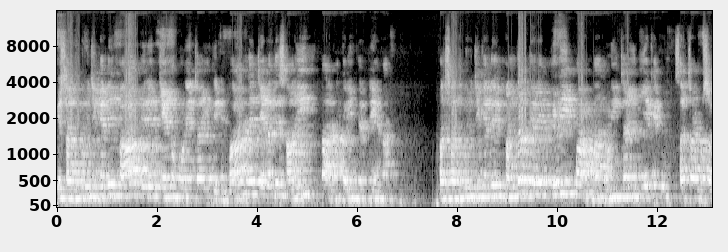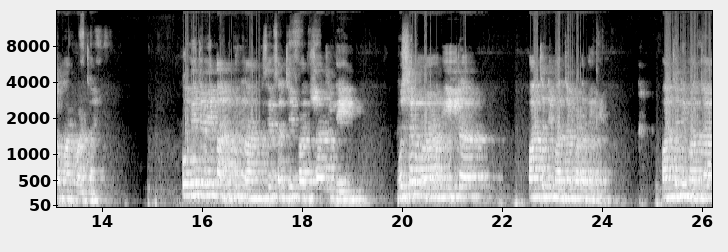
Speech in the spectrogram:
ਕਿ ਸਤਿਗੁਰੂ ਜੀ ਕਹਿੰਦੇ ਆ ਤੇਰੇ ਚਿੰਨ ਹੋਣੇ ਚਾਹੀਦੇ ਨੇ। ਬਾਹਰਲੇ ਚਿੰਨ ਤੇ ਸਾਰੀ ਧਾਰਨ ਕਰੀ ਫਿਰਦੇ ਹੈ ਨਾ। ਪਰ ਸਤਿਗੁਰੂ ਜੀ ਕਹਿੰਦੇ, ਅੰਦਰ ਤੇਰੇ ਕਿਹੜੀ ਭਾਵਨਾ ਹੋਣੀ ਚਾਹੀਦੀ ਹੈ ਕਿ ਤੂੰ ਸੱਚਾ ਮੁਸਲਮਾਨ ਬਣ ਜਾਏ? ਉਵੇਂ ਜਿਵੇਂ ਧੰਨ ਗੁਰੂ ਨਾਨਕ ਸਾਹਿਬ ਸੱਚੇ ਪਾਤਸ਼ਾਹ ਜੀ ਦੇ ਮੁਸਲਮਾਨ ਵੀਰ ਪੰਜ ਨਿਮਾਜ਼ਾਂ ਪੜ੍ਹਦੇ ਨੇ। ਪੰਜ ਨਿਮਾਜ਼ਾਂ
